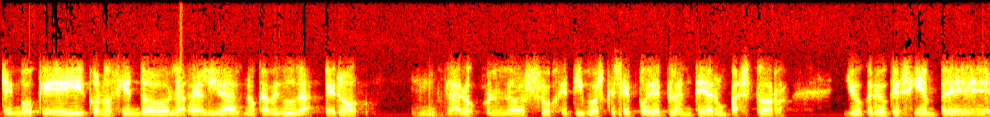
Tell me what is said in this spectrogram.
Tengo que ir conociendo la realidad, no cabe duda, pero mm, claro, los objetivos que se puede plantear un pastor yo creo que siempre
